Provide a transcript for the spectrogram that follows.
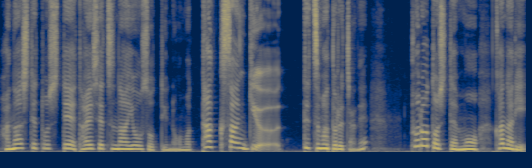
話し手として大切な要素っていうのがもうたくさんギューって詰まっとるじゃんね。プロとしてもかなり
